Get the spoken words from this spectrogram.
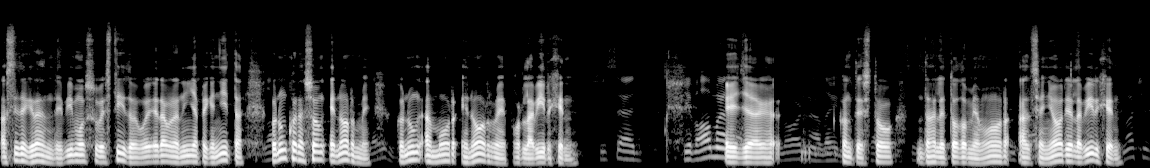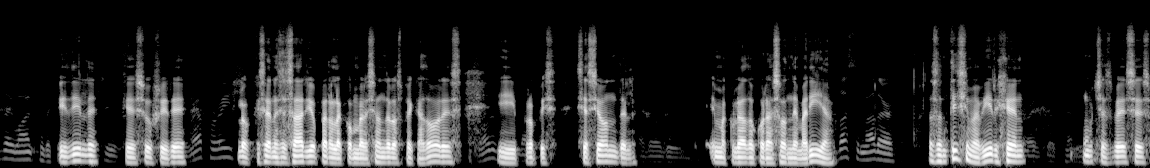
así de grande, vimos su vestido, era una niña pequeñita, con un corazón enorme, con un amor enorme por la Virgen. Ella contestó, dale todo mi amor al Señor y a la Virgen y dile que sufriré lo que sea necesario para la conversión de los pecadores y propiciación del Inmaculado Corazón de María. La Santísima Virgen muchas veces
